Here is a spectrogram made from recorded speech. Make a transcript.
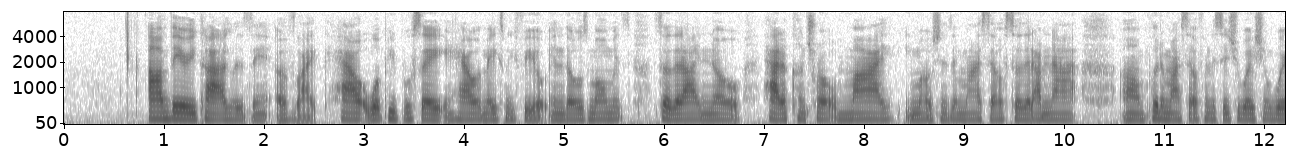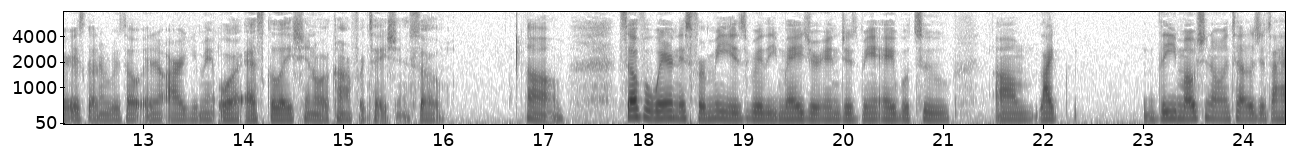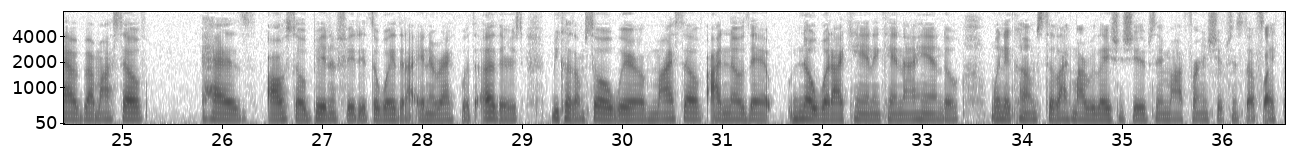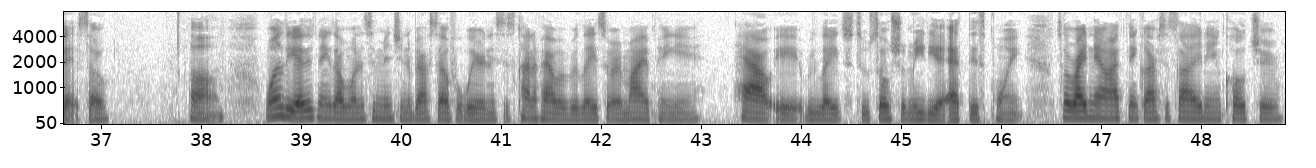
I'm very cognizant of like how what people say and how it makes me feel in those moments so that I know how to control my emotions and myself so that I'm not um, putting myself in a situation where it's going to result in an argument or escalation or a confrontation. So, um, self awareness for me is really major in just being able to, um, like, the emotional intelligence I have about myself has also benefited the way that I interact with others because I'm so aware of myself. I know that know what I can and cannot handle when it comes to like my relationships and my friendships and stuff like that. So um, one of the other things I wanted to mention about self-awareness is kind of how it relates or in my opinion how it relates to social media at this point. So right now I think our society and culture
